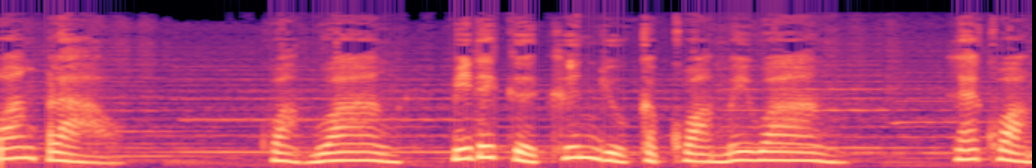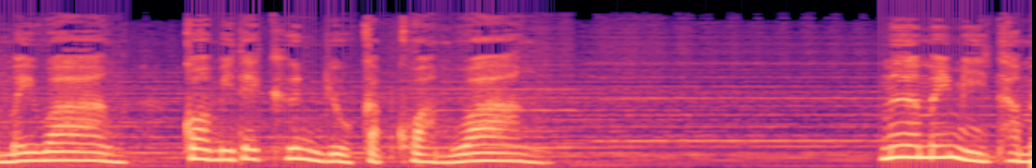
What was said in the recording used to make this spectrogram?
ว่างเปล่า ความว่างไม่ได้เกิดขึ้นอยู่กับความไม่ว่าง และความไม่ว่างก็ไม่ได้ขึ้นอยู่กับความว่าง เมื่อไม่มีธรรม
